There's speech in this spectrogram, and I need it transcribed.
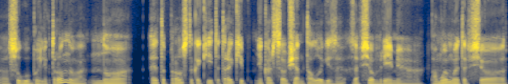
э, сугубо электронного, но это просто какие-то треки, мне кажется, вообще антологии за, за все время. По-моему, это все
